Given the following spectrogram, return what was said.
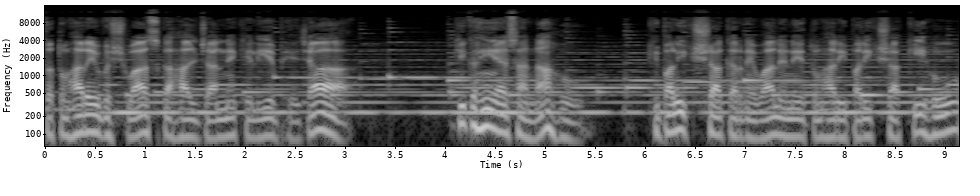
तो तुम्हारे विश्वास का हाल जानने के लिए भेजा कि कहीं ऐसा ना हो कि परीक्षा करने वाले ने तुम्हारी परीक्षा की हो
